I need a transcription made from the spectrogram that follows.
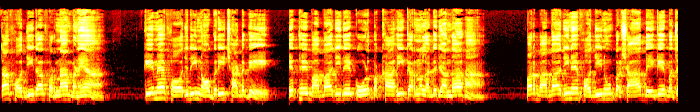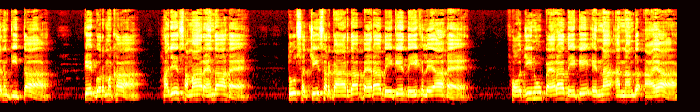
ਤਾਂ ਫੌਜੀ ਦਾ ਫੁਰਨਾ ਬਣਿਆ। ਕਿ ਮੈਂ ਫੌਜ ਦੀ ਨੌਕਰੀ ਛੱਡ ਕੇ ਇੱਥੇ ਬਾਬਾ ਜੀ ਦੇ ਕੋਲ ਪੱਖਾ ਹੀ ਕਰਨ ਲੱਗ ਜਾਂਦਾ ਹਾਂ। ਪਰ ਬਾਬਾ ਜੀ ਨੇ ਫੌਜੀ ਨੂੰ ਪ੍ਰਸ਼ਾਦ ਦੇ ਕੇ ਬਚਨ ਕੀਤਾ ਕਿ, ਗੁਰਮਖਾ, ਹਜੇ ਸਮਾਂ ਰਹਿੰਦਾ ਹੈ। ਤੂੰ ਸੱਚੀ ਸਰਕਾਰ ਦਾ ਪਹਿਰਾ ਦੇ ਕੇ ਦੇਖ ਲਿਆ ਹੈ। ਫੌਜੀ ਨੂੰ ਪਹਿਰਾ ਦੇ ਕੇ ਇੰਨਾ ਆਨੰਦ ਆਇਆ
